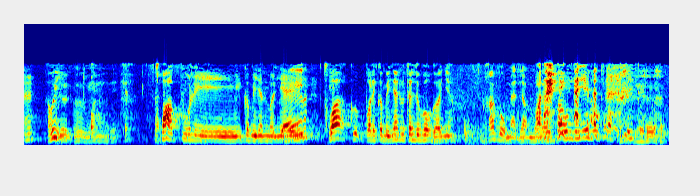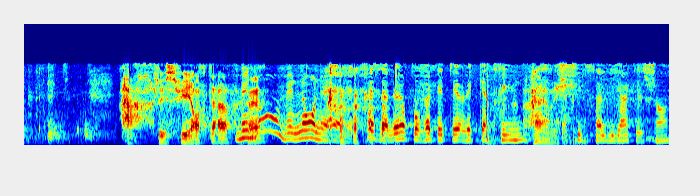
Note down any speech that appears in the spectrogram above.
hein Ah oui, Deux, oui, oui, trois, oui. Trois pour les comédiens de Molière, Oui. trois pour les comédiens de l'Hôtel de Bourgogne. Bravo, madame. Vous Voilà. pas oublié vos. Ah, je suis en retard. Mais hein. non, mais non, on est, on est très à l'heure pour répéter avec Catherine. Ah oui. Catherine Salvia, quelle chance.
